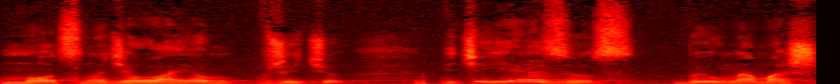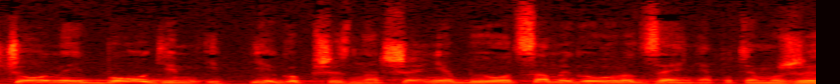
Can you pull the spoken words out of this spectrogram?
mocno działają w życiu. Wiecie, Jezus był namaszczony Bogiem i Jego przeznaczenie było od samego urodzenia, potem może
